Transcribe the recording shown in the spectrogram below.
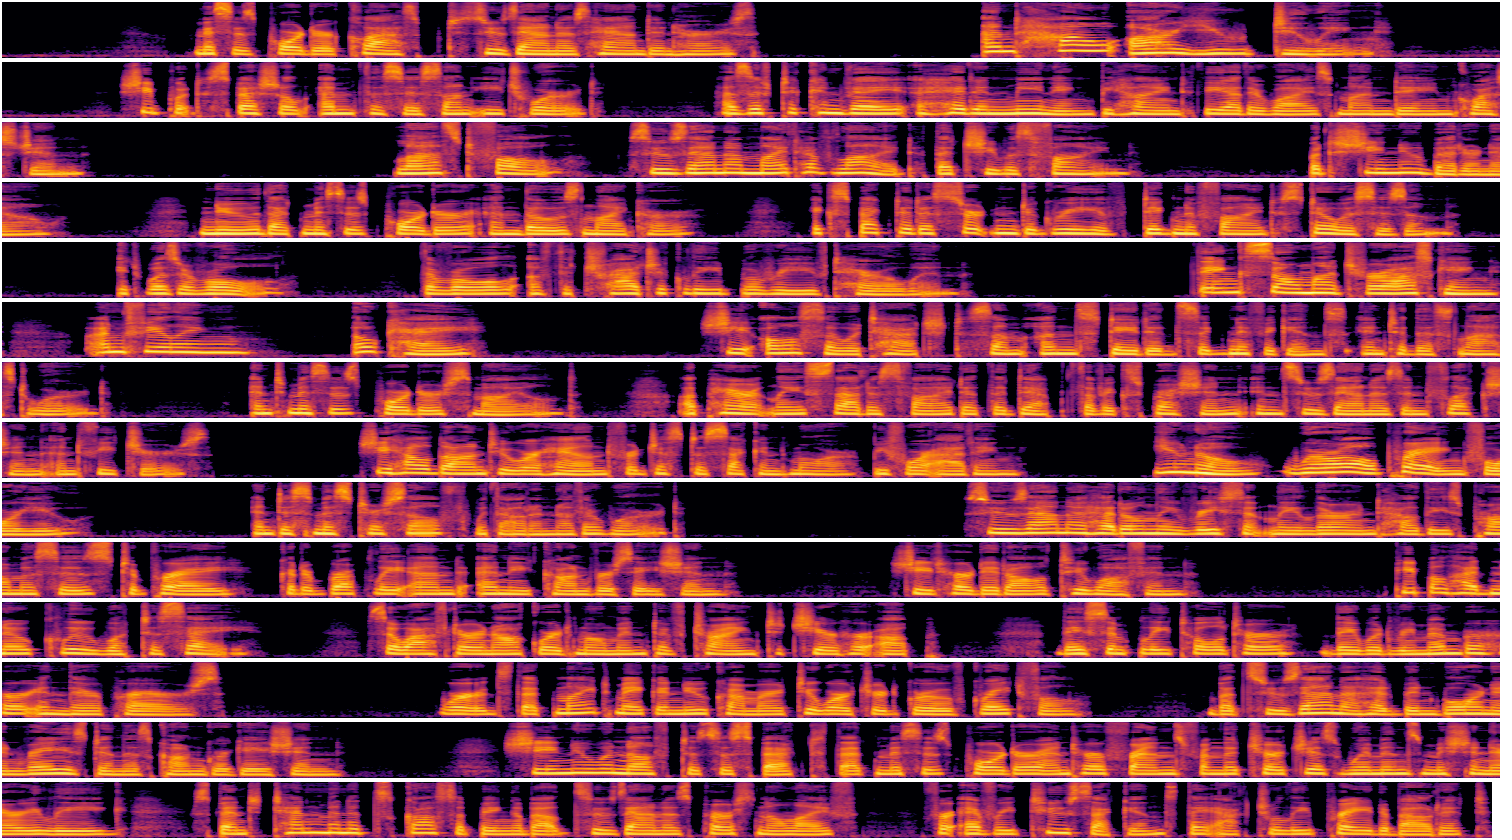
Mrs. Porter clasped Susanna's hand in hers. And how are you doing? She put special emphasis on each word, as if to convey a hidden meaning behind the otherwise mundane question. Last fall, Susanna might have lied that she was fine, but she knew better now knew that Mrs. Porter and those like her expected a certain degree of dignified stoicism. It was a role, the role of the tragically bereaved heroine. Thanks so much for asking. I'm feeling okay. She also attached some unstated significance into this last word, and Mrs. Porter smiled apparently satisfied at the depth of expression in Susanna's inflection and features. She held on to her hand for just a second more before adding, You know, we're all praying for you, and dismissed herself without another word. Susanna had only recently learned how these promises to pray could abruptly end any conversation. She'd heard it all too often. People had no clue what to say, so after an awkward moment of trying to cheer her up, they simply told her they would remember her in their prayers. Words that might make a newcomer to Orchard Grove grateful, but Susanna had been born and raised in this congregation. She knew enough to suspect that Mrs. Porter and her friends from the church's Women's Missionary League spent ten minutes gossiping about Susanna's personal life for every two seconds they actually prayed about it.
